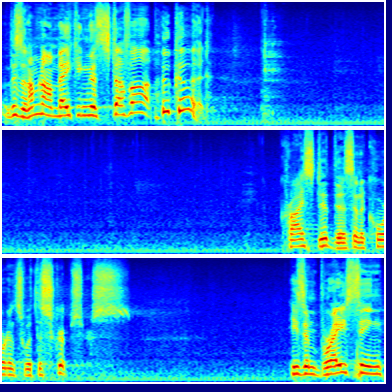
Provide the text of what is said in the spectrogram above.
Listen, I'm not making this stuff up. Who could? Christ did this in accordance with the scriptures. He's embracing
